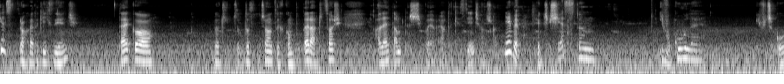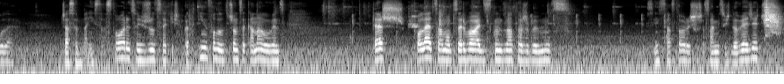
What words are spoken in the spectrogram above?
jest trochę takich zdjęć. Tego doty- dotyczących komputera czy coś, ale tam też się pojawiają takie zdjęcia, na przykład, nie wiem, jak gdzieś jestem i w ogóle, i w szczególe. Czasem na Instastory coś rzucę, jakieś na przykład info dotyczące kanału, więc też polecam obserwować ze względu na to, żeby móc z Instastory się czasami coś dowiedzieć.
